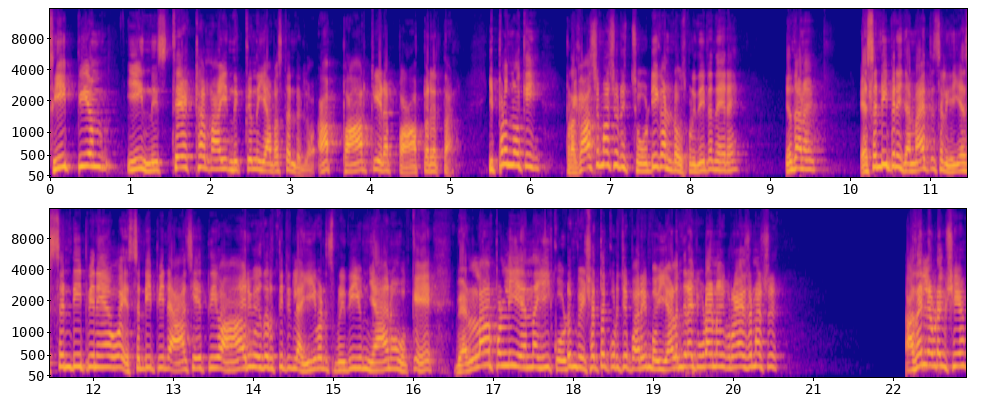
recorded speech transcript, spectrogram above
സി പി എം ഈ നിസ്തേഷ്ടമായി നിൽക്കുന്ന ഈ അവസ്ഥ ഉണ്ടല്ലോ. ആ പാർട്ടിയുടെ പാപ്പരത്താണ്. ഇപ്പോഴും നോക്കി പ്രകാശ് മാഷ് ഒരു ചൊടി കണ്ടോ സ്മൃതിന്റെ നേരെ? എന്താണ്? എസ് എൻ ഡി പിന്നെ Jamaat Islami S N D പിന്നെയോ എസ് എൻ ഡി പിന്റെ ആശയത്തെയോ ആരും എതിർത്തിട്ടില്ല. ഈവൻ സ്മൃതിയും ഞാനും ഒക്കെ വെള്ളാപ്പള്ളി എന്ന ഈ കൊടും വിഷയത്തെക്കുറിച്ച് പറയുമ്പോൾ ഇയാൾ എന്തിനാ ചൂടാണ് പ്രകാശ് മാഷ്? അതല്ല അവിടെ വിഷയം.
